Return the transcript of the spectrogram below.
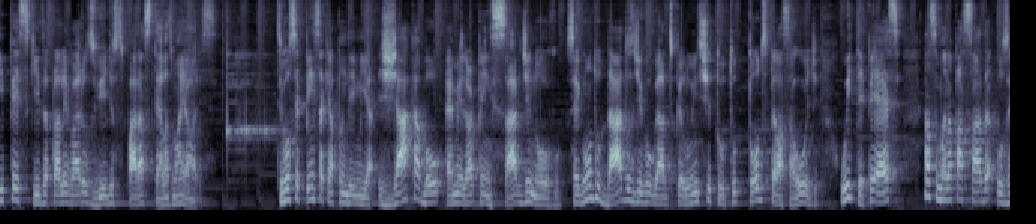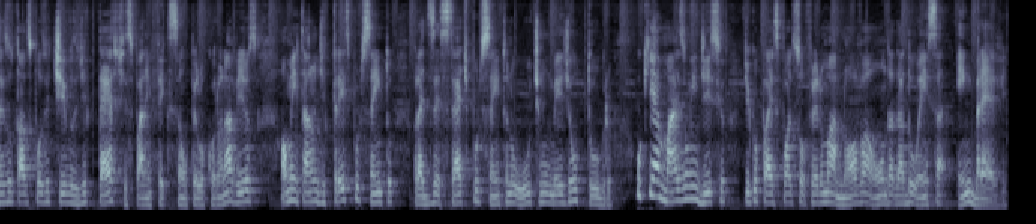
e pesquisa para levar os vídeos para as telas maiores. Se você pensa que a pandemia já acabou, é melhor pensar de novo. Segundo dados divulgados pelo Instituto Todos pela Saúde, o ITPS, na semana passada, os resultados positivos de testes para infecção pelo coronavírus aumentaram de 3% para 17% no último mês de outubro, o que é mais um indício de que o país pode sofrer uma nova onda da doença em breve.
